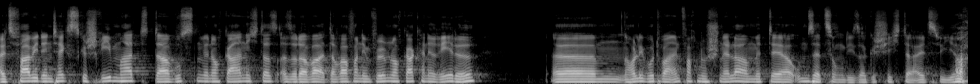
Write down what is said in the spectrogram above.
als Fabi den Text geschrieben hat, da wussten wir noch gar nicht, dass, also da war, da war von dem Film noch gar keine Rede. Ähm, Hollywood war einfach nur schneller mit der Umsetzung dieser Geschichte als wir.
